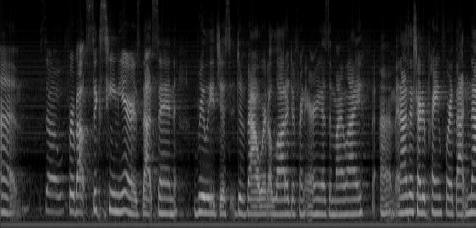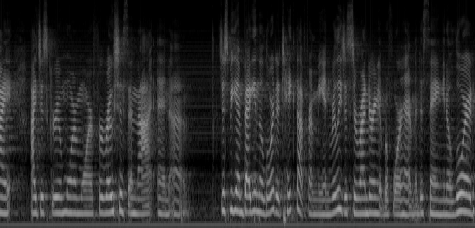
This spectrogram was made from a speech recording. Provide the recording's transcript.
Um, so for about 16 years, that sin really just devoured a lot of different areas in my life. Um, and as I started praying for it that night, I just grew more and more ferocious in that and um, just began begging the Lord to take that from me and really just surrendering it before Him and just saying, you know, Lord,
